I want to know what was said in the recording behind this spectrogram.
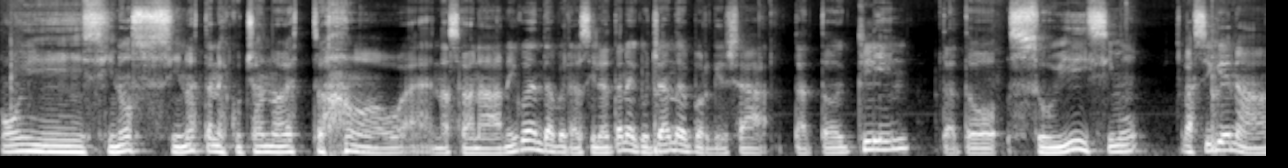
Hoy, si no, si no están escuchando esto, no se van a dar ni cuenta, pero si lo están escuchando es porque ya está todo clean, está todo subidísimo. Así que nada,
